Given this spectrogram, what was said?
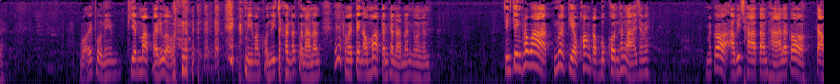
นะ บอกไอ้พวกนี้เพี้ยนมากไปหรือเปล่า มีบางคนวิจารณ์ลักษณะนั้นเอ๊ะทำไมเป็นเอามากกันขนาดนั้นเหมือนกันจริง ๆ เพราะว่าเมื่อเกี่ยวข้องกับบุคคลทั้งหลายใช่ไหมมันก็อวิชชาตันหาแล้วก็กรรม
